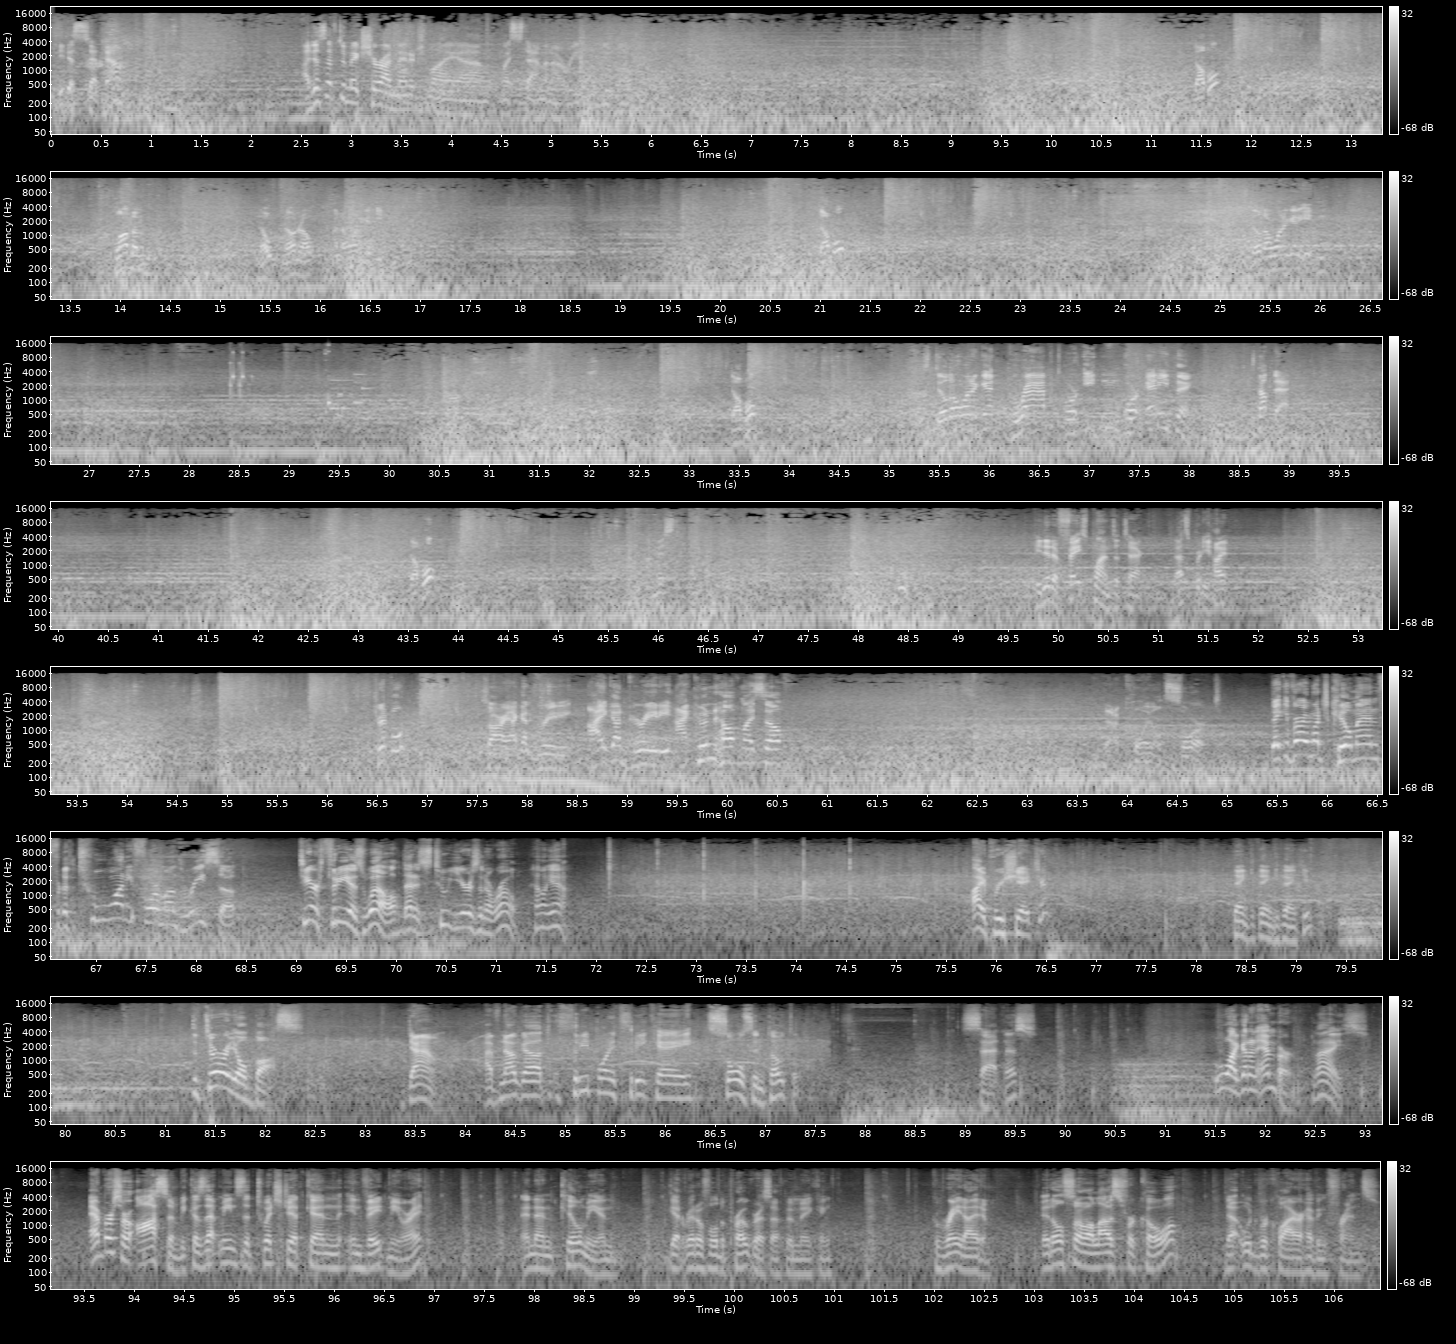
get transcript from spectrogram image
He just sat down. I just have to make sure I manage my um, my stamina reasonably well. Double. Club him. Nope, no, no. I don't want to get eaten. Double. Still don't want to get eaten. Double. Still don't want to get grabbed or eaten or anything. Stop that. Double. Missed. He did a faceplant attack. That's pretty hype. Triple? Sorry, I got greedy. I got greedy. I couldn't help myself. Got a coiled sword. Thank you very much, Killman, for the 24-month resub. Tier 3 as well. That is two years in a row. Hell yeah. I appreciate you. Thank you, thank you, thank you. Tutorial boss. Down. I've now got 3.3k souls in total. Sadness. Ooh, I got an ember. Nice. Embers are awesome because that means the Twitch chat can invade me, right? And then kill me and get rid of all the progress I've been making. Great item. It also allows for co-op. That would require having friends.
